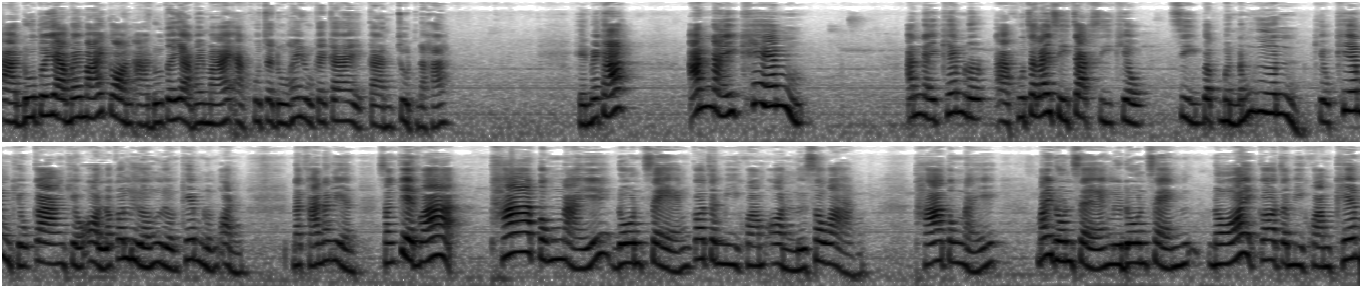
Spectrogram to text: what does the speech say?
อ่าดูตัวอย่างใบไม้ก่อนอ่าดูตัวอย่างใบไม้อะครูจะดูให้ดูใกล้ ๆ การจุดนะคะ เห็นไหมคะ อันไหนเข้ม อันไหนเข้มหรืออะครูจะไล่สีจากสีเขียว สีแบบเหมือนน้ำเงิน เขียวเข้ม เขียวกลาง เขียวอ่อน แล้วก็เหลือง เหลืองเข้ม เหลืองอ่อนนะคะ นักเรียน สังเกตว่าถ้าตรงไหนโดนแสงก็จะมีความอ่อนหรือสว่าง ถ้าตรงไหนไม่โดนแสงหรือโดนแสงน้อยก็จะมีความเข้ม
